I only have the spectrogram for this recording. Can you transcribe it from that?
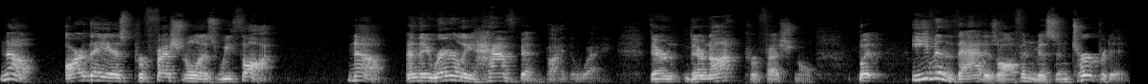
No. Are they as professional as we thought? No. And they rarely have been, by the way. They're, they're not professional. But even that is often misinterpreted.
